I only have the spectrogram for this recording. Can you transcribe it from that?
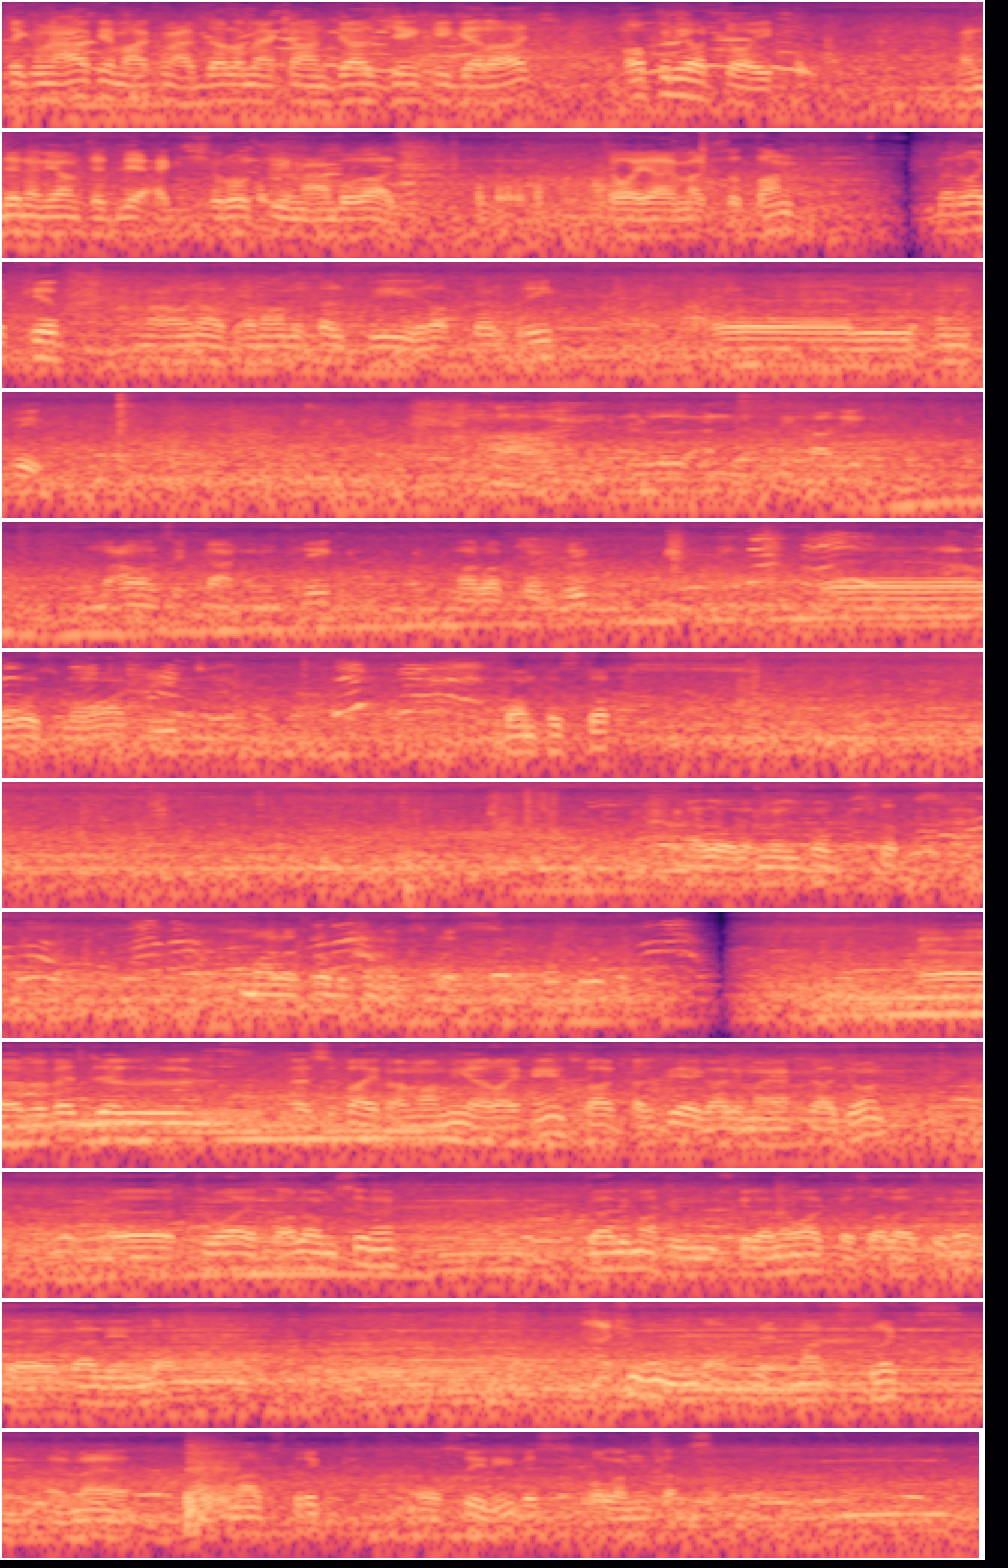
يعطيكم العافية. معكم عبد الله مع كان جاز جينكي جراج. اوبن يور توي عندنا اليوم تدليع حق الشروكي مع أبو غازي. توي جاي ملك سلطان بنركب معونات امامي خلفي راف كنتري الام 3 الام 3 هذه. ومعاهم سكان ام 3 مال راف كنتري رؤوس مواشي. بامب ستوبس هذول من البامب ستوبس مالت روبرتون اكسبرس أه ببدل سفايف أمامية رايحين سفايف خلفية قال لي ما يحتاجون. أه صار لهم سنة. قال لي ما في مشكلة أنا واقفة صار لها سنة فقال لي انضاف. اشوفهم انضاف؟ زين ماكس تريكس. ما ماكس تريك آه، صيني بس والله ممتاز.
